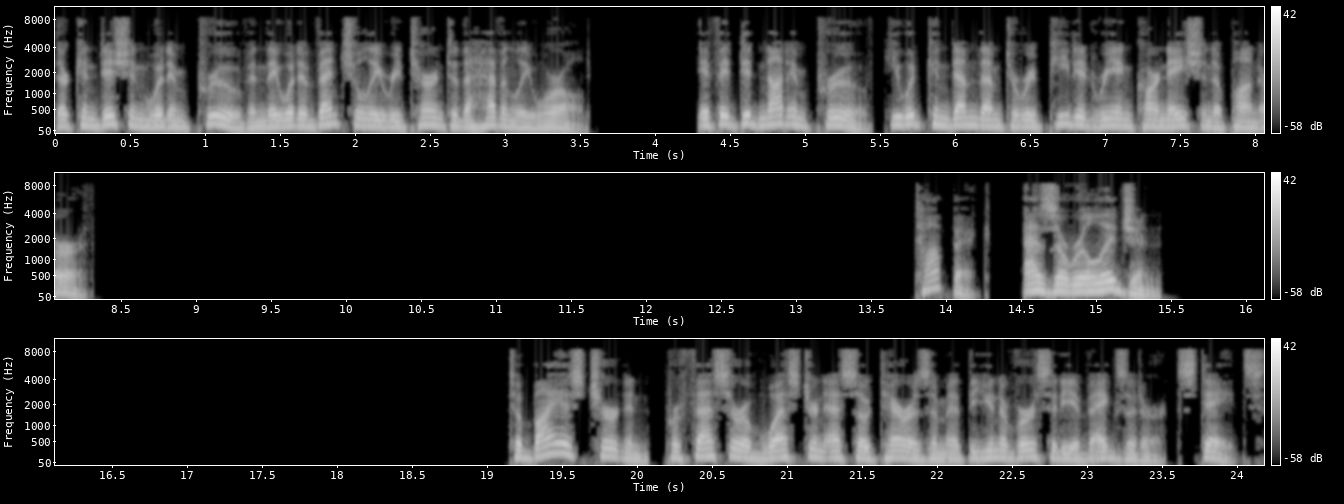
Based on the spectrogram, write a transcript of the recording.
their condition would improve and they would eventually return to the heavenly world. If it did not improve, he would condemn them to repeated reincarnation upon earth. As a religion Tobias Churton, professor of Western esotericism at the University of Exeter, states,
